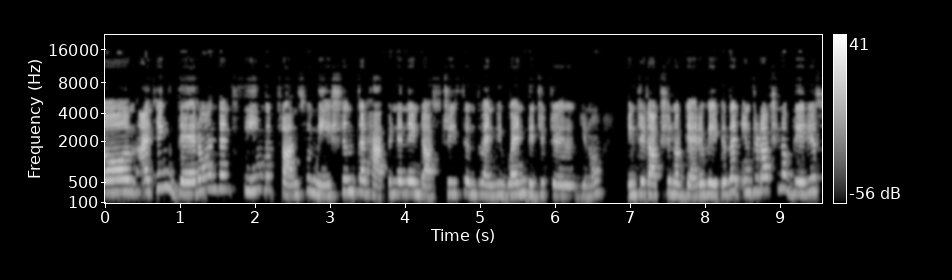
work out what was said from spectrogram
um, i think there on then seeing the transformations that happened in the industry since when we went digital you know introduction of derivatives and introduction of various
